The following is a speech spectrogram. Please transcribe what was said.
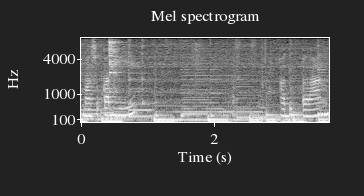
masukkan mie aduk pelan.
